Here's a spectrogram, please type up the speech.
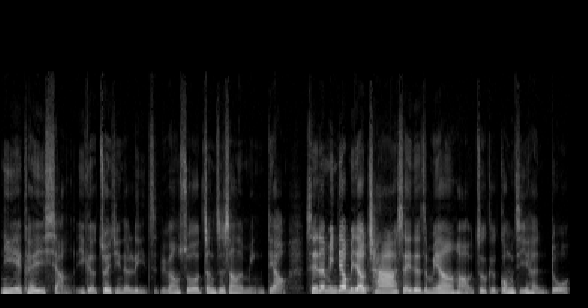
你也可以想一个最近的例子，比方说政治上的民调，谁的民调比较差，谁的怎么样？哈，这个攻击很多，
